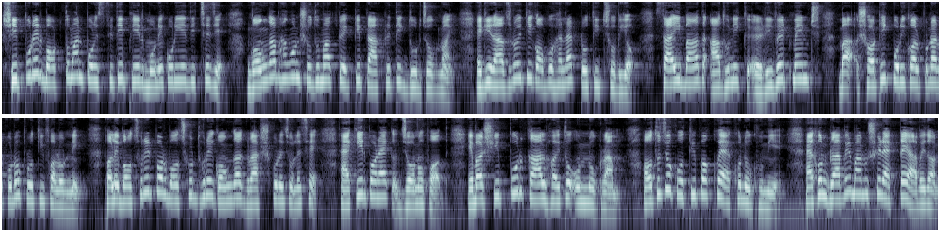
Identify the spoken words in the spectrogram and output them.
শিবপুরের বর্তমান পরিস্থিতি ফের মনে করিয়ে দিচ্ছে যে, গঙ্গা ভাঙন শুধুমাত্র একটি প্রাকৃতিক দুর্যোগ নয়, এটি রাজনৈতিক অবহেলার প্রতিচ্ছবিও। স্থায়ী বাঁধ আধুনিক রিভেটমেন্ট বা সঠিক পরিকল্পনার কোনো প্রতিফলন নেই। ফলে বছরের পর বছর ধরে গঙ্গা গ্রাস করে চলেছে একের পর এক জনপদ। এবার শিবপুর কাল হয়তো অন্য গ্রাম। অথচ কর্তৃপক্ষ এখনও ঘুমিয়ে। এখন গ্রামের মানুষের একটাই আবেদন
